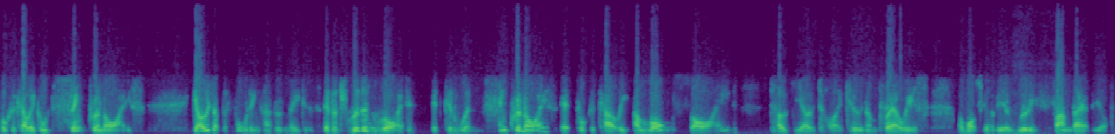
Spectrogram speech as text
Pukekohe called Synchronise. Goes up to 1400 metres. If it's ridden right, it can win. Synchronise at Pukekohe alongside Tokyo Tycoon and Prowess on what's going to be a really fun day at the office.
